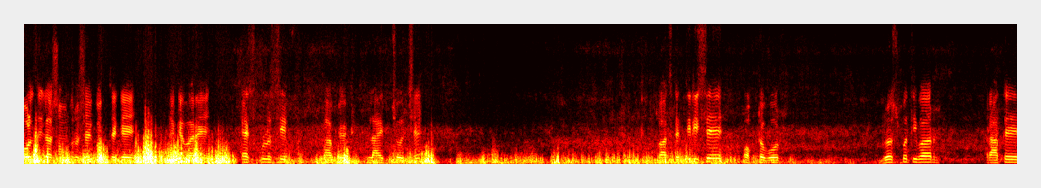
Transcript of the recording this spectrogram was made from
ওল্ড দীঘা সমুদ্র সৈকত থেকে একেবারে এক্সক্লুসিভ আপডেট লাইভ চলছে। তো আজকে তিরিশে অক্টোবর, বৃহস্পতিবার রাতের,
